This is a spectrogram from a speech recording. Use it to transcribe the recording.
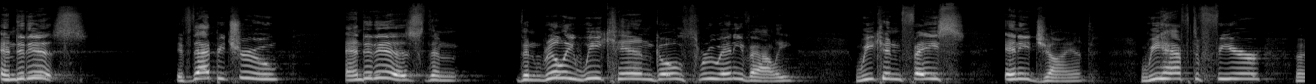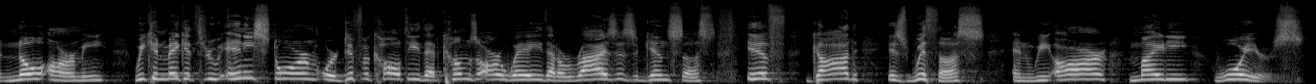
and it is, if that be true, and it is, then, then really we can go through any valley, we can face any giant, we have to fear uh, no army. We can make it through any storm or difficulty that comes our way that arises against us if God is with us and we are mighty warriors.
